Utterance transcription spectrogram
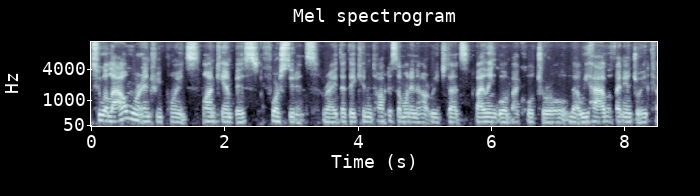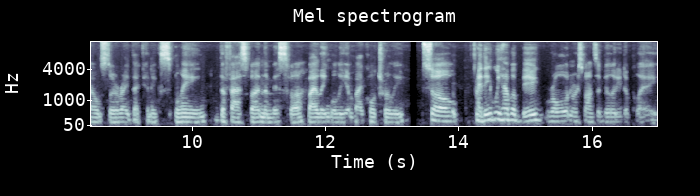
to allow more entry points on campus for students right? That they can talk to someone in outreach that's bilingual and bicultural that we have a financial aid counselor right that can explain the FAFSA and the MISFA bilingually and biculturally. So I think we have a big role and responsibility to play.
